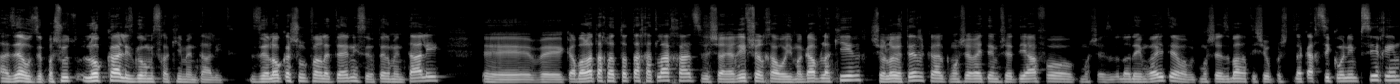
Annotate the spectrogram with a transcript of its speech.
אז זהו, זה פשוט לא קל לסגור משחקים מנטלית. זה לא קשור כבר לטניס, זה יותר מנטלי, אה, וקבלת החלטות תחת לחץ, ושהיריב שלך הוא עם הגב לקיר, שלא יותר קל, כמו שראיתם שטיאפו, כמו ש... לא יודע אם ראיתם, אבל כמו שהסברתי, שהוא פשוט לקח סיכונים פסיכיים,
